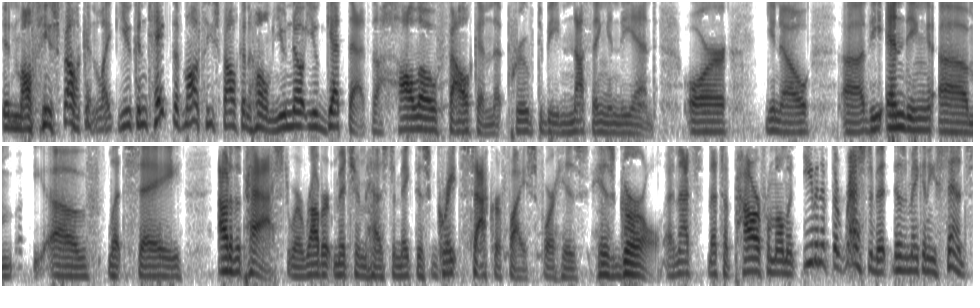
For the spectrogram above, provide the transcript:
in Maltese Falcon. Like you can take the Maltese Falcon home. You know, you get that the hollow Falcon that proved to be nothing in the end, or you know, uh, the ending um, of let's say. Out of the past, where Robert Mitchum has to make this great sacrifice for his his girl, and that's that's a powerful moment, even if the rest of it doesn't make any sense.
